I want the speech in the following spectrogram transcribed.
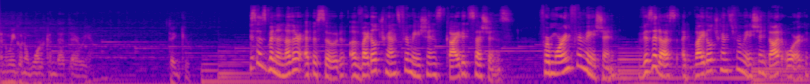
and we're going to work in that area. Thank you. This has been another episode of Vital Transformations Guided Sessions. For more information, visit us at vitaltransformation.org,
